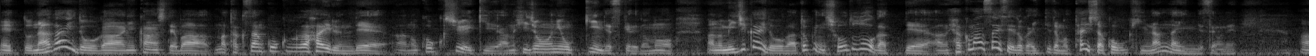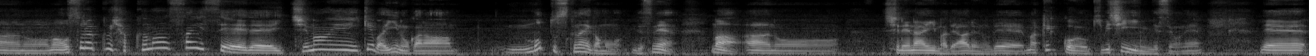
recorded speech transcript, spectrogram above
えっと、長い動画に関しては、まあ、たくさん広告が入るんであの広告収益あの非常に大きいんですけれどもあの短い動画特にショート動画ってあの100万再生とか言ってても大した広告費にならないんですよね。あのまあ、おそらく100万再生で1万円いけばいいのかなもっと少ないかもですね。まああの知れないまであるので、まあ、結構厳しいんですよね。で、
